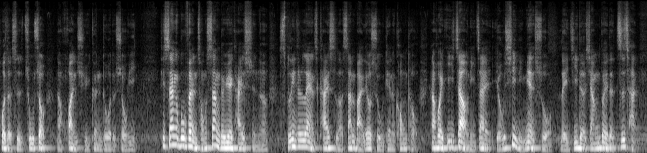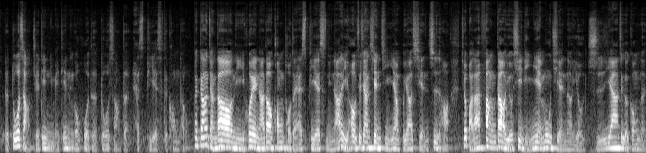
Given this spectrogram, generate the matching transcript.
或者是出售，那换取更多的收益。第三个部分，从上个月开始呢，Splinterlands 开始了三百六十五天的空投，它会依照你在游戏里面所累积的相对的资产的多少，决定你每天能够获得多少的 SPS 的空投。那刚刚讲到你会拿到空投的 SPS，你拿了以后就像现金一样，不要闲置哈，就把它放到游戏里面。目前呢有质押这个功能，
